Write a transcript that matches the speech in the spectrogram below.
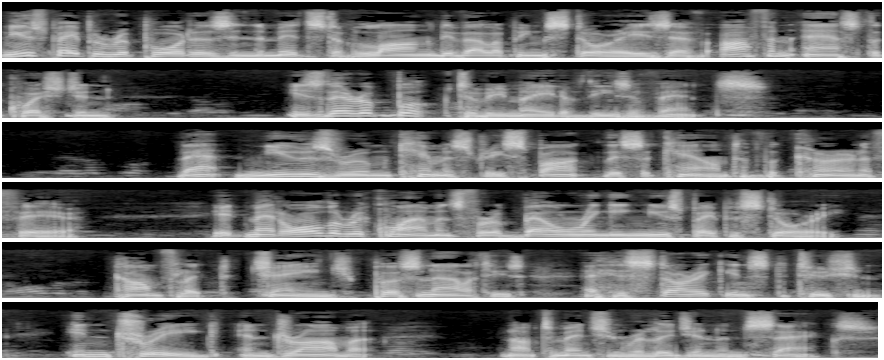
Newspaper reporters in the midst of long developing stories have often asked the question, is there a book to be made of these events? That newsroom chemistry sparked this account of the Curran affair. It met all the requirements for a bell-ringing newspaper story. Conflict, change, personalities, a historic institution, intrigue and drama, not to mention religion and sex.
